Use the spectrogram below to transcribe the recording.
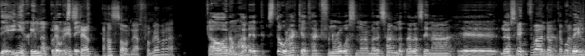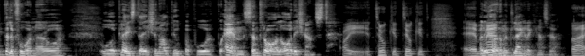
Det är ingen skillnad på logistik. har Sony haft problem med det? Ja, de hade ett stor hackattack för några år sedan när de hade samlat alla sina eh, lösenord för mobiltelefoner och, och Playstation och alltihopa på, på en central AD-tjänst. Oj, tråkigt, tråkigt. Eh, Ja, det gör de inte längre kan jag säga. Nej.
